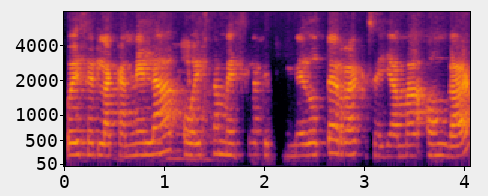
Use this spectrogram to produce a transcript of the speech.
puede ser la canela o esta mezcla que tiene doTERRA que se llama OnGuard.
